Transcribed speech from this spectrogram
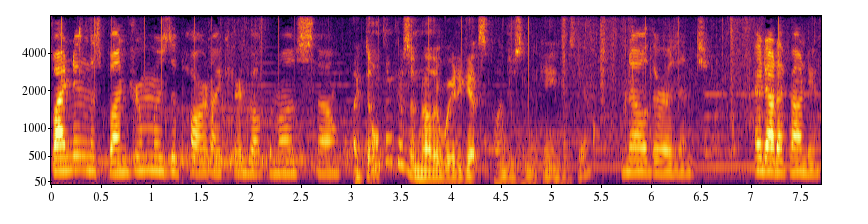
Finding the sponge room was the part I cared about the most. So I don't think there's another way to get sponges in the game, is there? no, there isn't. Hey, Dad, I found you.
